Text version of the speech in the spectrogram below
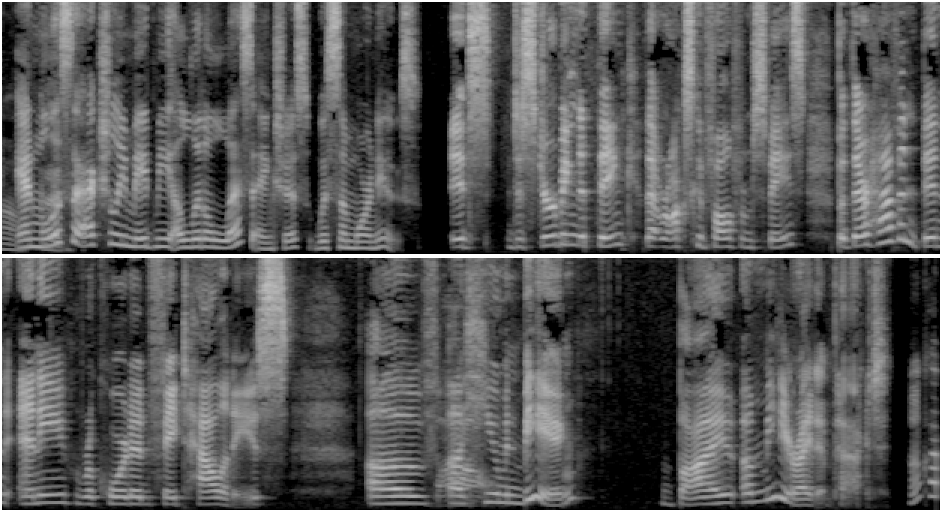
oh, and Melissa actually made me a little less anxious with some more news. it's disturbing to think that rocks could fall from space, but there haven't been any recorded fatalities of a human being by a meteorite impact. Okay.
